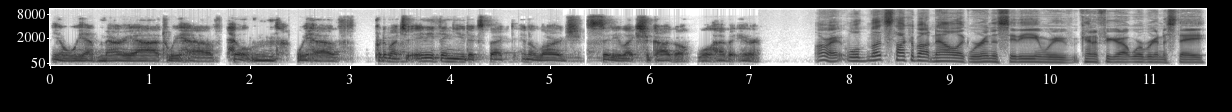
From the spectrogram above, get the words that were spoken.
You know, we have Marriott, we have Hilton, we have pretty much anything you'd expect in a large city like Chicago. We'll have it here. All right. Well, let's talk about now. Like we're in the city and we've kind of figured out where we're going to stay.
